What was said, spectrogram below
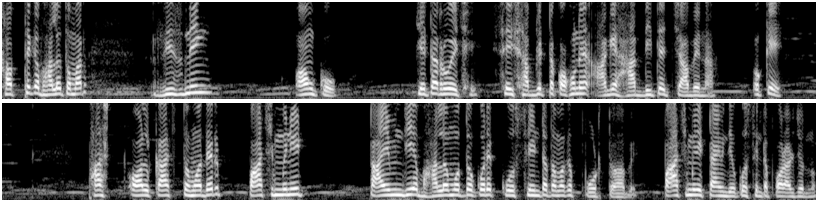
সব থেকে ভালো তোমার রিজনিং অঙ্ক যেটা রয়েছে, সেই সাবজেক্টটা কখনোই আগে হাত দিতে যাবে না। ওকে ফার্স্ট অল কাজ তোমাদের পাঁচ মিনিট টাইম দিয়ে ভালো মতো করে কোশ্চেনটা তোমাকে পড়তে হবে। পাঁচ মিনিট টাইম দিয়ে কোশ্চেনটা পড়ার জন্য।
